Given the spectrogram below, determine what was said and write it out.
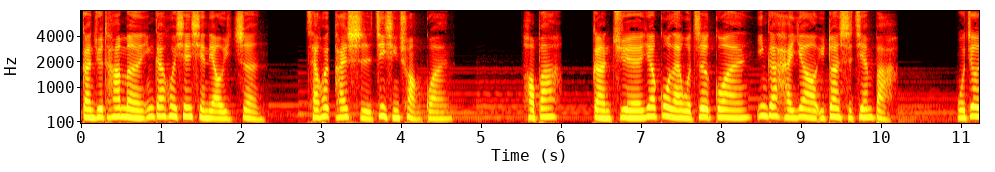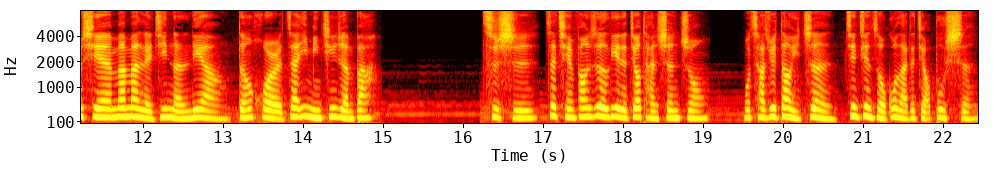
感觉他们应该会先闲聊一阵，才会开始进行闯关。好吧，感觉要过来我这关，应该还要一段时间吧。我就先慢慢累积能量，等会儿再一鸣惊人吧。此时，在前方热烈的交谈声中，我察觉到一阵渐渐走过来的脚步声。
